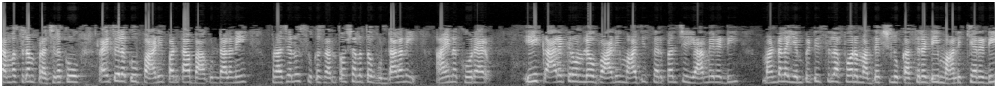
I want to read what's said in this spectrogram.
సంవత్సరం ప్రజలకు రైతులకు పాడి పంట బాగుండాలని ప్రజలు సుఖ సంతోషాలతో ఉండాలని ఆయన కోరారు. ఈ కార్యక్రమంలో వాడి మాజీ సర్పంచ్ యామిరెడ్డి మండల ఎంపీటీసీల ఫోరం అధ్యక్షులు కసిరెడ్డి మాణిక్యారెడ్డి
